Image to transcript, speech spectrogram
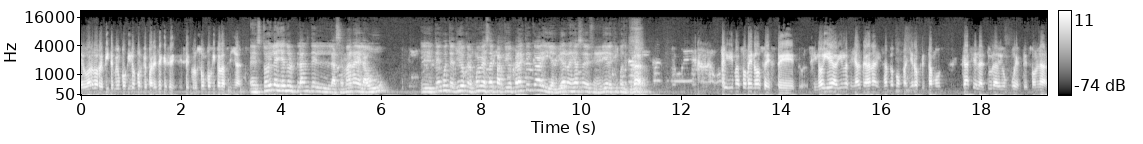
Eduardo, repíteme un poquito porque parece que se, se cruzó un poquito la señal. Estoy leyendo el plan de la semana de la U Y tengo entendido que el jueves hay partido de práctica y el viernes ya se definiría el equipo titular. Sí, más o menos, este, si no llega bien la señal, me van avisando compañeros que estamos casi a la altura de un puente. Son, las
